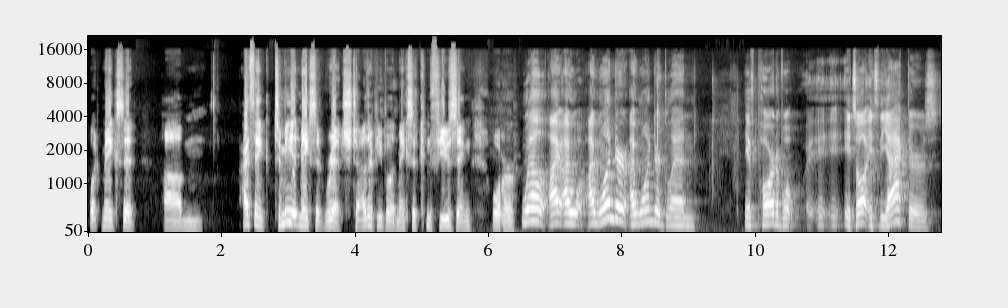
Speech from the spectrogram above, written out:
what makes it um, I think to me it makes it rich. To other people, it makes it confusing. Or well, I I, I wonder I wonder Glenn if part of what it's all it's the actors,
